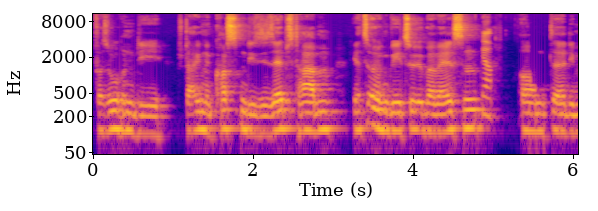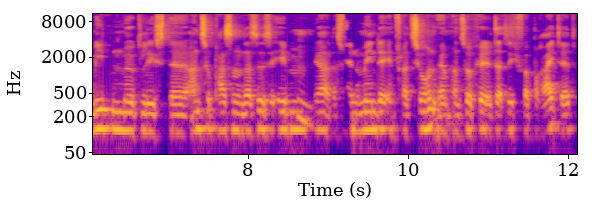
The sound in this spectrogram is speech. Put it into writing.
versuchen, die steigenden Kosten, die sie selbst haben, jetzt irgendwie zu überwälzen. Ja. Und äh, die Mieten möglichst äh, anzupassen. Das ist eben hm. ja das Phänomen der Inflation, wenn man so will, das sich verbreitet.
